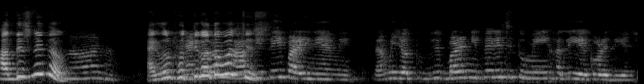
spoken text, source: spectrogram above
হাত দিসনি তো? না না। একদম সত্যি কথা বলছিস? দিতেই পারিনি আমি। আমি যতবারে নিতে গেছি তুমি খালি ইয়ে করে দিয়েছ।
